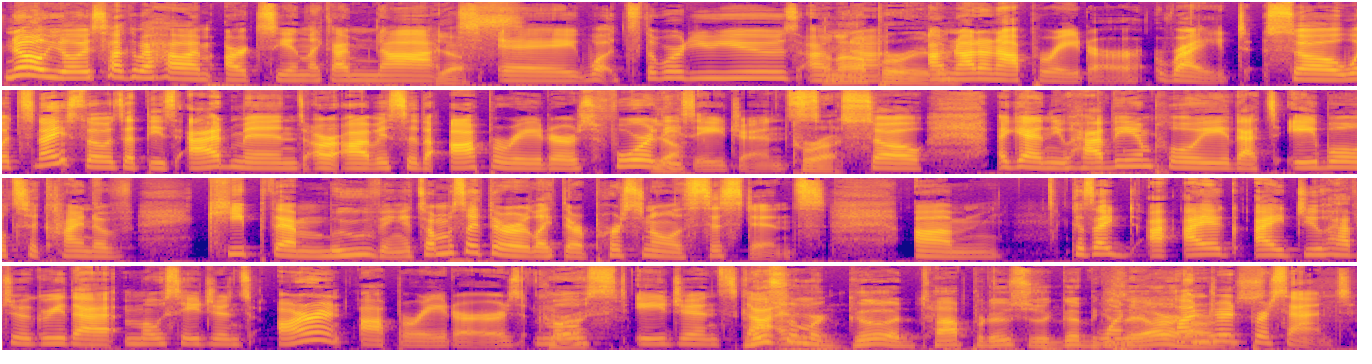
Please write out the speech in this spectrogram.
no, you always talk about how I'm artsy and like I'm not Yes. a what's the word you use? I'm An not, operator. I'm not an operator, right? So what's nice though is that these admins are obviously the operators for Yeah. these agents. Correct. So again, you have the employee that's able to kind of keep them moving. It's almost like they're like their personal assistants. Um, because I, I I do have to agree that most agents aren't operators. Most agents got Most of them are good. Top producers are good because they are hundred percent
